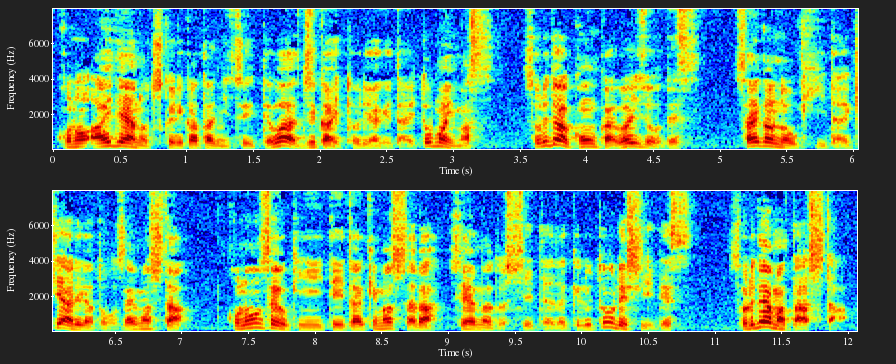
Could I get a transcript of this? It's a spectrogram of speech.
このアイデアの作り方については次回取り上げたいと思います。それでは今回は以上です。最後までお聴きいただきありがとうございました。この音声を気に入っていただけましたら、シェアなどしていただけると嬉しいです。それではまた明日。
